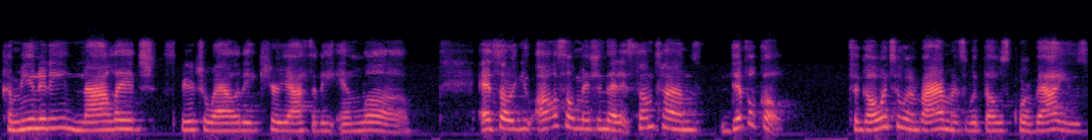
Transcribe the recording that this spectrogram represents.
community, knowledge, spirituality, curiosity, and love. And so you also mentioned that it's sometimes difficult to go into environments with those core values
